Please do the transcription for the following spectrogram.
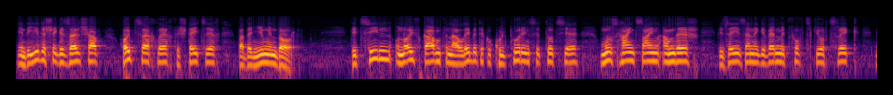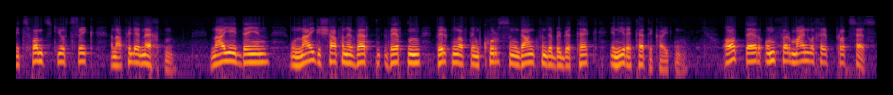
in die jüdische Gesellschaft, hauptsächlich versteht sich bei den Jungen dort. Die Ziele und Aufgaben von einer lebendigen Kulturinstitution muss heinz sein anders, wie sie seine Gewinn mit 50 Jahren zurück, mit 20 Jahren zurück und auf viele Nächten. Neue Ideen, und neu geschaffene Werten wirken auf dem Kurs Gang von der Bibliothek in ihre Tätigkeiten. Auch der unvermeidliche Prozess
